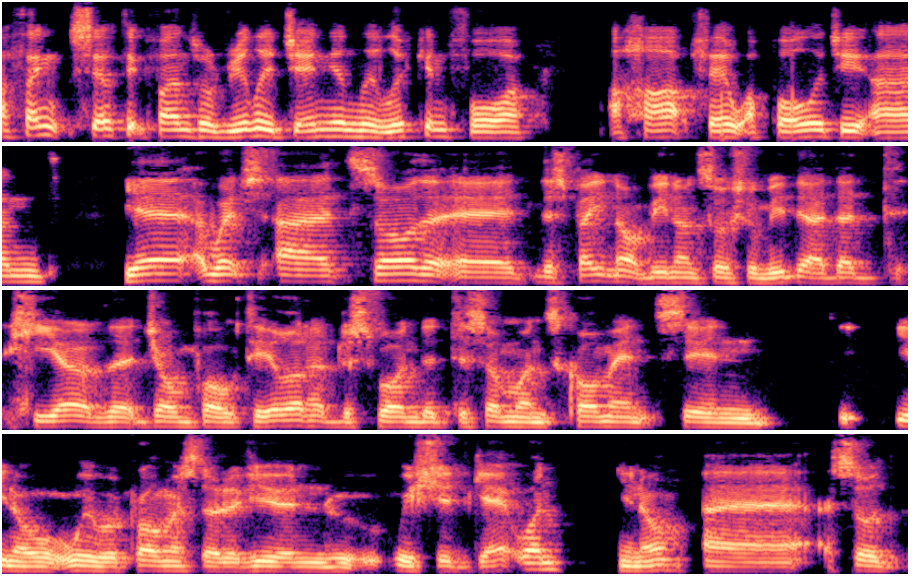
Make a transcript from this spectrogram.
I think Celtic fans were really genuinely looking for a heartfelt apology and yeah, which I saw that uh, despite not being on social media, I did hear that John Paul Taylor had responded to someone's comment saying, you know, we were promised a review and we should get one, you know. Uh, so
